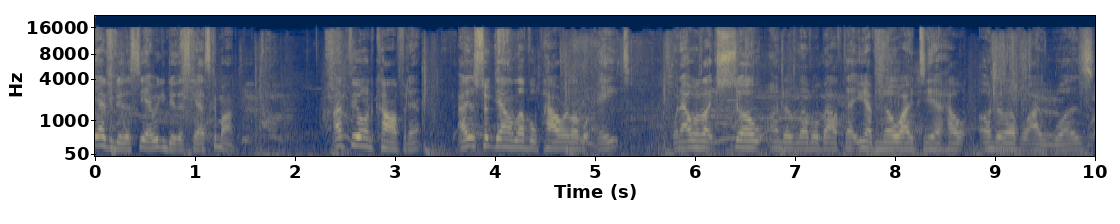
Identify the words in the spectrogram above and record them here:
Yeah, I can do this. Yeah, we can do this, guys. Come on. I'm feeling confident. I just took down level power level 8 when I was like so under level about that. You have no idea how under level I was.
